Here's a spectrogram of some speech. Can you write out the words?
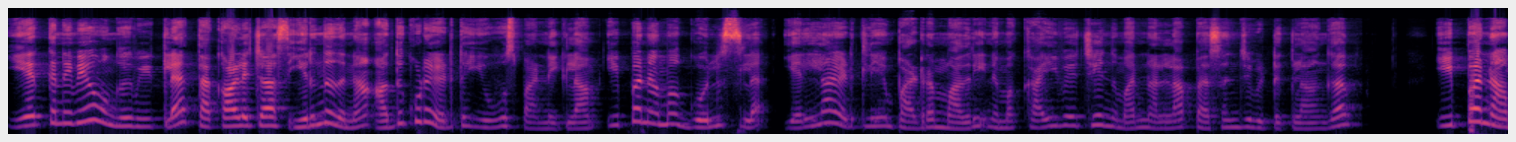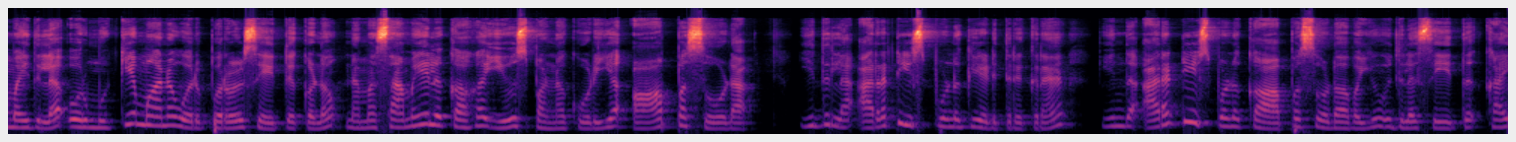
ஏற்கனவே உங்கள் வீட்டில் தக்காளி சாஸ் இருந்ததுன்னா அது கூட எடுத்து யூஸ் பண்ணிக்கலாம். இப்போ நம்ம கொலுசில் எல்லா இடத்துலையும் படுற மாதிரி நம்ம கை வச்சு இந்த மாதிரி நல்லா பிசைஞ்சு விட்டுக்கலாங்க. இப்போ நாம் இதில் ஒரு முக்கியமான ஒரு பொருள் சேர்த்துக்கணும். நம்ம சமையலுக்காக யூஸ் பண்ணக்கூடிய ஆப்ப சோடா. இதில் அரை டீஸ்பூனுக்கு எடுத்திருக்கிறேன். இந்த அரை டீஸ்பூனுக்கு ஆப்ப சோடாவையும் இதில் சேர்த்து கை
